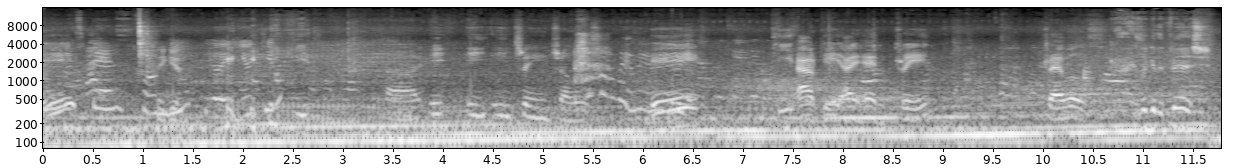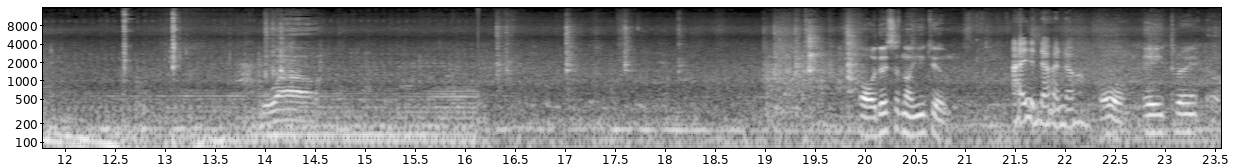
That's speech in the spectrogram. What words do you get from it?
A Spain for Thank me. you. Your YouTube. Uh, eight, eight, eight train travels. wait, wait, wait. A T R A I N train travels. Guys, look at the fish. Wow. Oh, this is not YouTube. I don't know. Oh, A train. Oh.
